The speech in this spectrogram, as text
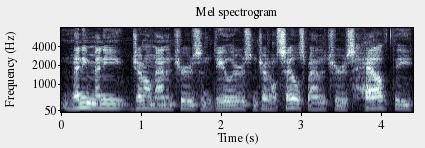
many, many general managers and dealers and general sales managers have the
